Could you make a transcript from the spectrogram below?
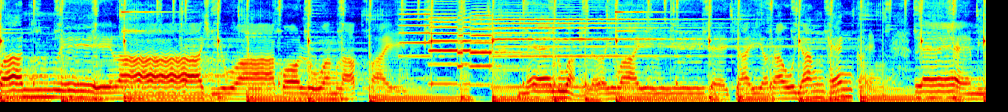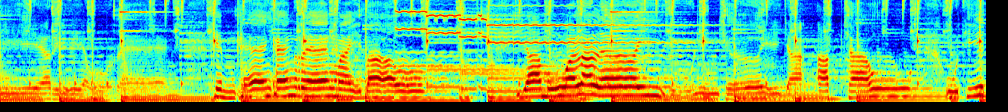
วันเวลาชีวาก็ล่วงลับไป เรายังแข็งแกร่ง และมีเรียวแรง เข้มแข็งแข็งแรงไม่เบา อย่ามัวละเลย อยู่นิ่งเฉยจะอับเฉาอุทิศ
